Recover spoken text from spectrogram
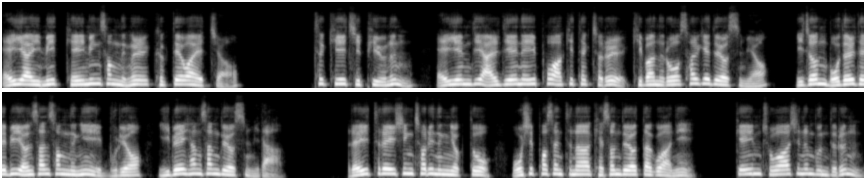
AI 및 게이밍 성능을 극대화했죠. 특히 GPU는 AMD RDNA4 아키텍처를 기반으로 설계되었으며 이전 모델 대비 연산 성능이 무려 2배 향상되었습니다. 레이트레이싱 처리 능력도 50%나 개선되었다고 하니 게임 좋아하시는 분들은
